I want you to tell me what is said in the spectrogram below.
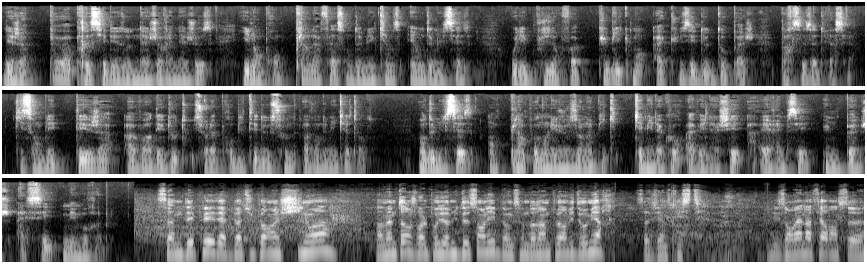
Déjà peu apprécié des zones nageurs et nageuses, il en prend plein la face en 2015 et en 2016, où il est plusieurs fois publiquement accusé de dopage par ses adversaires, qui semblaient déjà avoir des doutes sur la probité de Sun avant 2014. En 2016, en plein pendant les Jeux Olympiques, Camille Lacour avait lâché à RMC une punch assez mémorable. Ça me déplaît d'être battu par un Chinois, en même temps, je vois le podium du 200 libre, donc ça me donne un peu envie de vomir. Ça devient triste. Ils ont rien à faire dans, ce,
